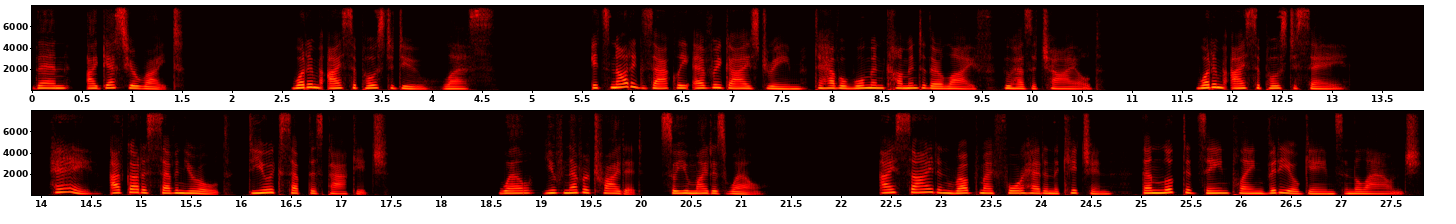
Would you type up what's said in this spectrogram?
Then, I guess you're right. What am I supposed to do, Les? It's not exactly every guy's dream to have a woman come into their life who has a child. What am I supposed to say? Hey, I've got a seven year old, do you accept this package? Well, you've never tried it, so you might as well. I sighed and rubbed my forehead in the kitchen, then looked at Zane playing video games in the lounge.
